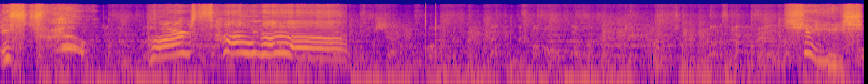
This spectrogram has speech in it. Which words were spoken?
It's true! Persona! Sheesh,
